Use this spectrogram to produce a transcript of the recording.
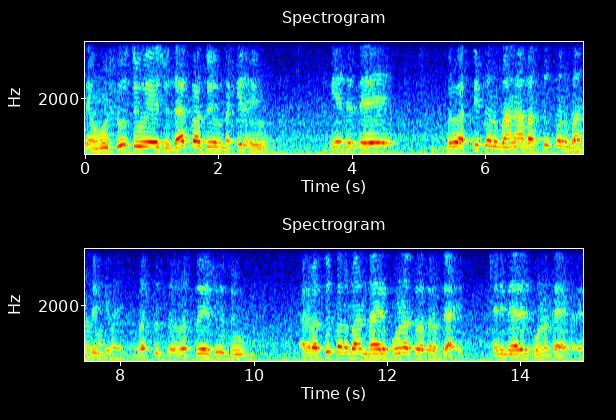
તે હું શું છું એ શુદ્ધાત્મા છું એવું નક્કી થયું. એ છે તે બધું અસ્તિત્વનું ભાન આ વસ્તુત્વનું ભાન થયું કહેવાય. વસ્તુત્વ વસ્તુ એ શું છું? અને વસ્તુત્વનું ભાન થાય એટલે પૂર્ણત્વ તરફ જાય. એની મેરેજ પૂર્ણ થયા કરે.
